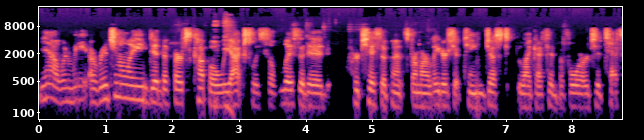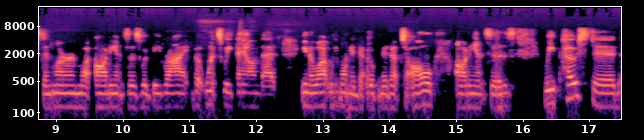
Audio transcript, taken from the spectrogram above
Yeah, when we originally did the first couple, we mm-hmm. actually solicited participants from our leadership team, just like I said before, to test and learn what audiences would be right. But once we found that, you know what, we wanted to open it up to all audiences, we posted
